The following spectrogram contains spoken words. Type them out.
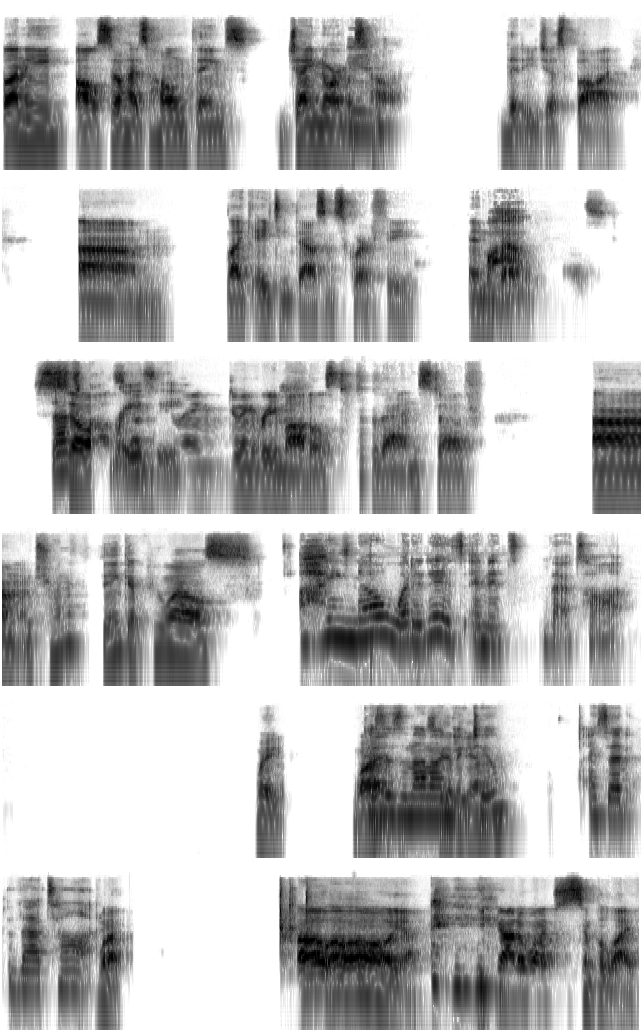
Bunny also has home things, ginormous Mm. home that he just bought um like 18,000 square feet in Wow. Beverly Hills. That's so crazy. doing, doing remodels to that and stuff um i'm trying to think of who else I know what it is, and it's that's hot. wait Because isn't that Say on it again? YouTube? I said that's hot. what oh oh oh, oh yeah you gotta watch The simple life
